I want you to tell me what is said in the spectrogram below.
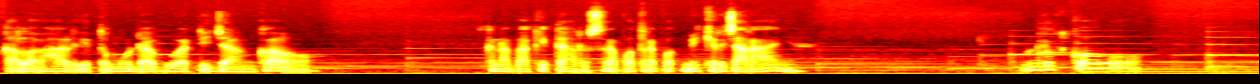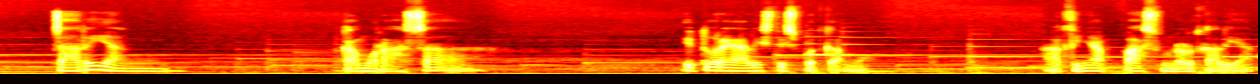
kalau hal itu mudah buat dijangkau, kenapa kita harus repot-repot mikir caranya? Menurutku, cari yang kamu rasa itu realistis buat kamu. Artinya pas menurut kalian.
